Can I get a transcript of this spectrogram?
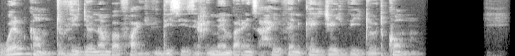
Welcome to video number 5. This is remembrance-kjv.com.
